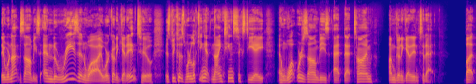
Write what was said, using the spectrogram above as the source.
They were not zombies. And the reason why we're going to get into is because we're looking at 1968 and what were zombies at that time. I'm going to get into that. But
